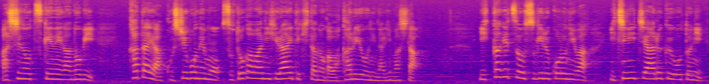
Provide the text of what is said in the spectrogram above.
足の付け根が伸び肩や腰骨も外側に開いてきたのが分かるようになりました。1ヶ月を過ぎる頃には1日歩くごとに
